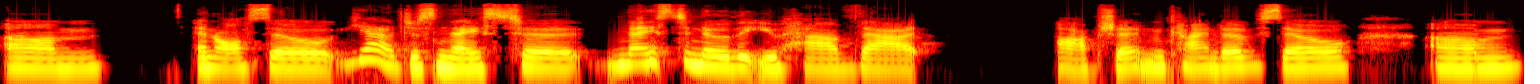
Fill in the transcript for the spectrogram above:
Um, and also, yeah, just nice to nice to know that you have that option kind of. So, um,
